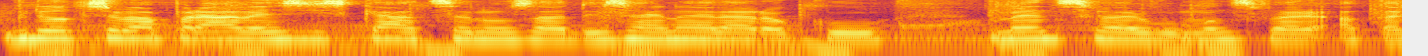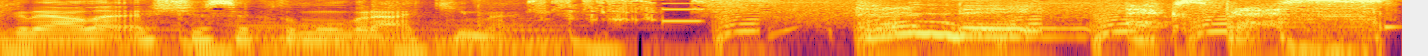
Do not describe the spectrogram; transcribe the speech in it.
kdo třeba právě získá cenu za designera roku, menswear, womenswear a tak dále. Ještě se k tomu vrátíme. Trendy Express.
